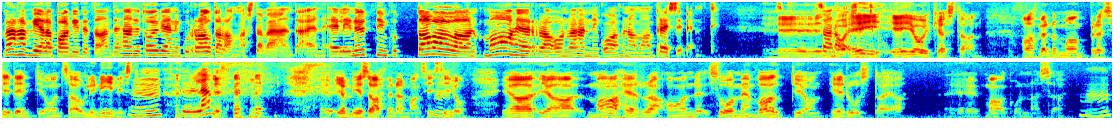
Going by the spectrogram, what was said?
vähän vielä pakitetaan. Tehdään nyt oikein niin kuin rautalangasta vääntäen. Eli nyt niin kuin tavallaan maaherra on vähän niin kuin Ahvenanmaan presidentti. Ee, no ei, ei oikeastaan. Ahvenanmaan presidentti on Sauli Niinistö. Mm, kyllä. ja mies Ahvenanmaan siis mm. jo. Ja, ja maaherra on Suomen valtion edustaja maakunnassa. Mm.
